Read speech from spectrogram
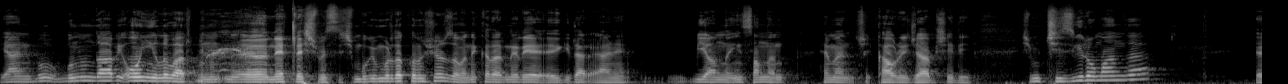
Yani bu bunun daha bir 10 yılı var bunun e, netleşmesi için. Bugün burada konuşuyoruz ama ne kadar nereye e, gider yani bir anda insanların hemen şey- kavrayacağı bir şey değil. Şimdi çizgi romanda e,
